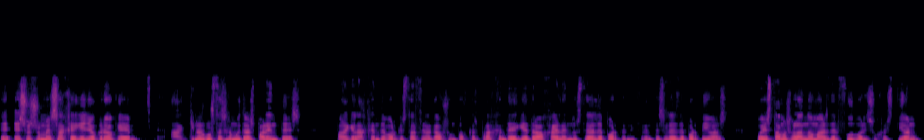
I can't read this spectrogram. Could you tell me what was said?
e, eso es un mensaje que yo creo que aquí nos gusta ser muy transparentes para que la gente, porque esto al fin y al cabo es un podcast para gente que quiere trabajar en la industria del deporte en diferentes áreas deportivas. Hoy estamos hablando más del fútbol y su gestión,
